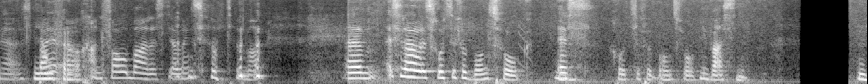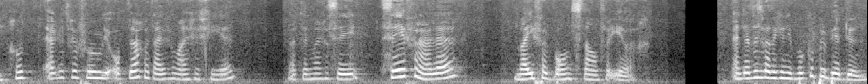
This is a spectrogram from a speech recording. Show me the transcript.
Ja, is Lang baie vraag. aanvalbare stellings om te maak. Ehm Israël is God se verbondsvolk. Is God se verbondsvolk, nie was nie. Hmm. Goed, ek het gevoel die opdrag wat hy vir my gegee het, dat hy my gesê sê vir hulle my verbond staan vir ewig. En dit is wat ek in die boeke probeer doen.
